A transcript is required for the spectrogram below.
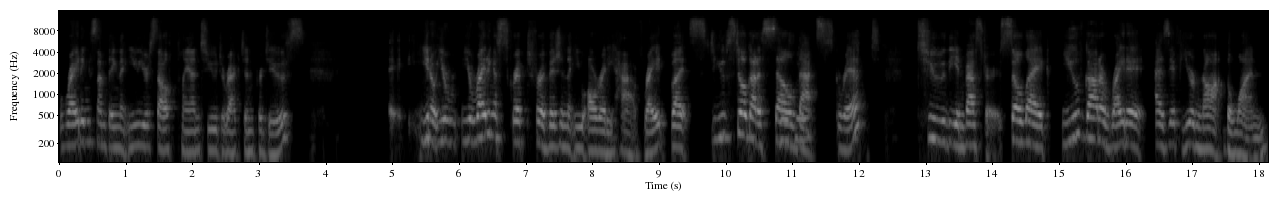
writing something that you yourself plan to direct and produce you know you're you're writing a script for a vision that you already have right? But you've still got to sell mm-hmm. that script to the investors. So like you've got to write it as if you're not the one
